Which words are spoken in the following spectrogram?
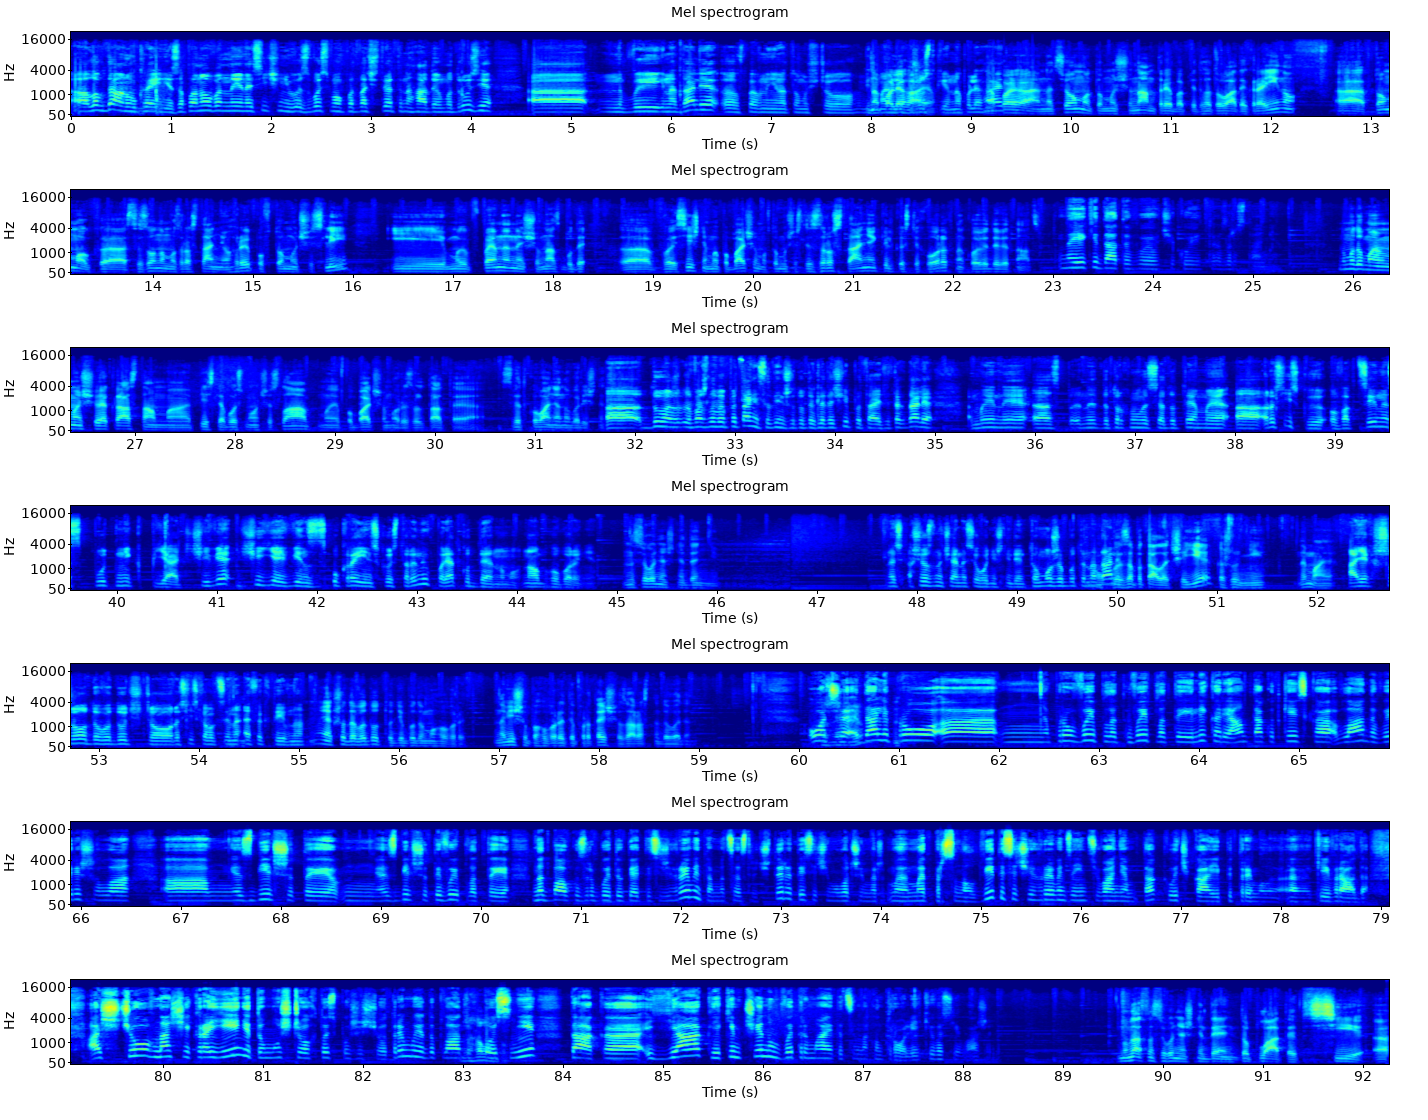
А, Локдаун в Україні запланований на січень з 8 по 24, нагадуємо, друзі. А, ви і надалі е, впевнені на тому, що він має бути Наполягаю. жорстким? Наполягаєте? Наполягаємо на цьому, тому що нам треба підготувати країну е, в тому к сезонному зростанню грипу, в тому числі. І ми впевнені, що в нас буде в січні. Ми побачимо в тому числі зростання кількості хворих на COVID-19. На які дати ви очікуєте зростання? Ну, ми думаємо, що якраз там е, після 8 числа ми побачимо результати святкування новорічних. А, Дуже важливе питання, серед іншого тут і глядачі питають і так далі. Ми не, е, сп- не доторкнулися до теми російської вакцини Спутник 5. Чи є, чи є він з української сторони в порядку денному на обговоренні? На сьогоднішній день ні. А що означає на сьогоднішній день? То може бути Ну, надалі? ви запитали, чи є? Кажу ні, немає. А якщо доведуть, що російська вакцина ефективна, Ну, якщо доведуть, тоді будемо говорити. Навіщо поговорити про те, що зараз не доведено? Отже, Розумію. далі про, е, м, про виплат, виплати лікарям. Так, от київська влада вирішила е, збільшити, м, збільшити виплати, надбавку зробити у 5 тисяч гривень, там медсестри 4 тисячі, молодший мер- ме- медперсонал 2 тисячі гривень за ініціюванням так, кличка і підтримала е, Київрада. А що в нашій країні, тому що хтось пише, що отримує доплату, Загалом. хтось ні. Так, е, як, яким чином ви тримаєте це на контролі? Які у вас є важелі? Ну, у нас на сьогоднішній день доплати всі, е,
